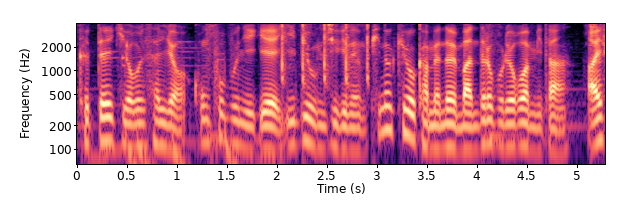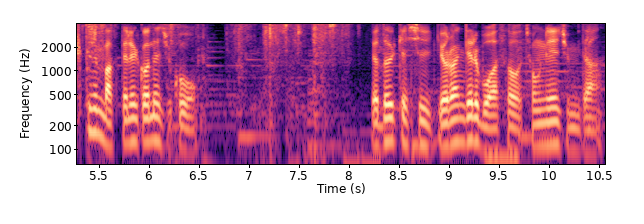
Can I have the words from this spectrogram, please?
그때의 기억을 살려 공포 분위기에 입이 움직이는 피노키오 가면을 만들어 보려고 합니다. 아이스크림 막대를 꺼내주고 8개씩 11개를 모아서 정리해줍니다.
